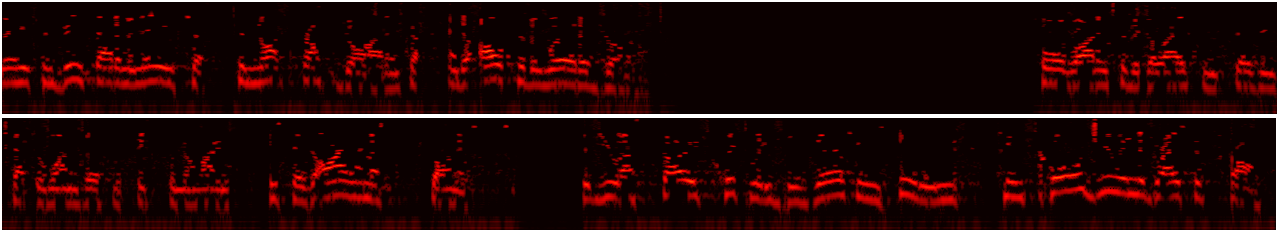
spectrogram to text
where he convinced Adam and Eve to, to not trust God and to, and to alter the word of God. Paul, writing to the Galatians, says in chapter 1, verses 6 to 9, he says, I am astonished that you are so quickly deserting him who called you in the grace of Christ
